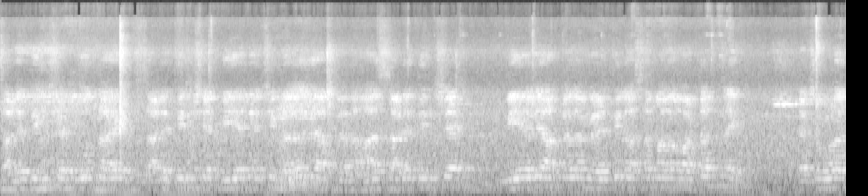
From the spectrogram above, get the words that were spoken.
साडेतीनशे बूथ आहेत. साडेतीनशे बीएलए ची गरज आहे आपल्याला. आज साडेतीनशे बीएलए आपल्याला मिळतील असं मला वाटत नाही. त्याच्यामुळं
